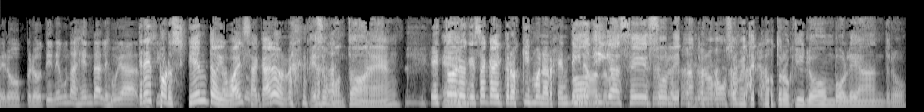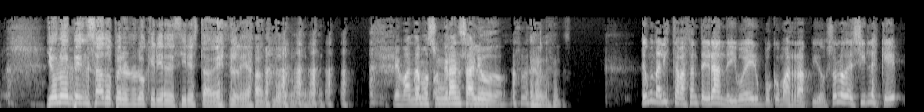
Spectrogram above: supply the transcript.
Pero, pero tienen una agenda, les voy a decir- ¿3% igual Tanto sacaron? Es un montón, ¿eh? Es todo Eh, lo que saca el trotskismo en Argentina. No digas eso, Leandro, nos vamos a meter en otro quilombo, Leandro. Yo lo he pensado, pero no lo quería decir esta vez, Leandro. Les mandamos un gran saludo. Tengo una lista bastante grande y voy a ir un poco más rápido. Solo decirles que,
